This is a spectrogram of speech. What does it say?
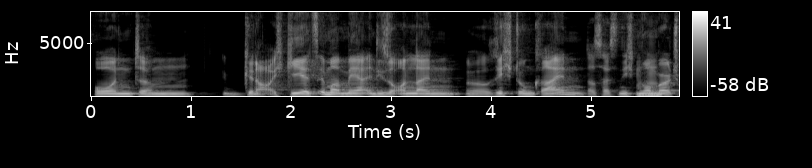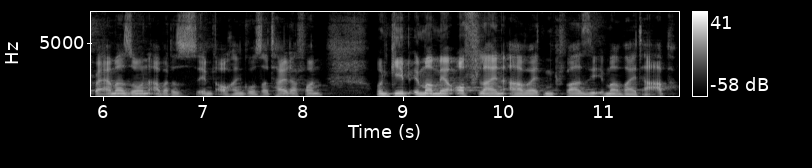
Und ähm, genau, ich gehe jetzt immer mehr in diese Online-Richtung rein. Das heißt nicht nur mhm. Merch bei Amazon, aber das ist eben auch ein großer Teil davon. Und gebe immer mehr Offline-Arbeiten quasi immer weiter ab.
